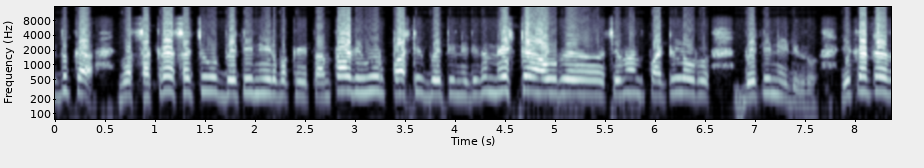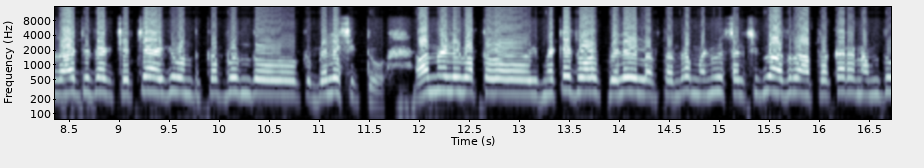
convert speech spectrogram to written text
ಇದಕ್ಕ ಇವತ್ತು ಸಕ್ಕರೆ ಸಚಿವ ಭೇಟಿ ನೀಡ್ಬೇಕಾಗಿತ್ತು. ಅಂತ ಇವ್ರು ಫಸ್ಟಿಗೆ ಭೇಟಿ ನೀಡಿದ್ರು. ನೆಕ್ಸ್ಟ್ ಅವರು ಶಿವಾನಂದ ಪಾಟೀಲ್ ಅವರು ಭೇಟಿ ನೀಡಿದರು. ಈ ಕಟ್ಟ ರಾಜ್ಯದಾಗ ಚರ್ಚೆ ಆಗಿ ಒಂದು ಕಬ್ಬೊಂದು ಬೆಲೆ ಸಿಕ್ತು. ಆಮೇಲೆ ಇವತ್ತು ಮೆಕ್ಕೆಜೋಳಕ್ಕೆ ಬೆಲೆ ಇಲ್ಲ ಅಂತಂದ್ರೆ ಮನವಿ ಸಲ್ಲಿಸಿದ್ವಿ. ಅದ್ರ ಆ ಪ್ರಕಾರ ನಮ್ಮದು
